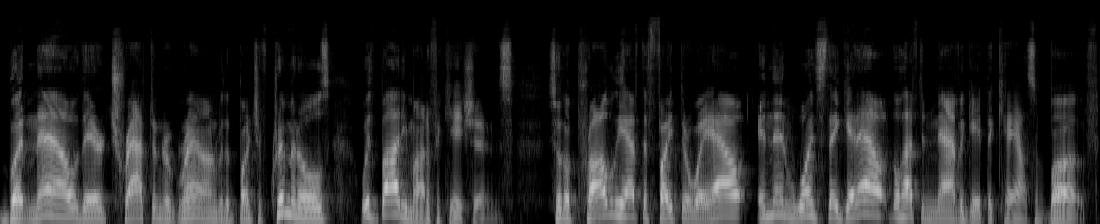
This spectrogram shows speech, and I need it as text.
but now they're trapped underground with a bunch of criminals with body modifications. So they'll probably have to fight their way out, and then once they get out, they'll have to navigate the chaos above.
